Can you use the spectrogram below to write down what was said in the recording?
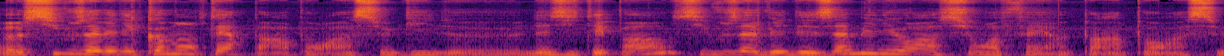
Euh, si vous avez des commentaires par rapport à ce guide, euh, n'hésitez pas. Si vous avez des améliorations à faire par rapport à ce,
